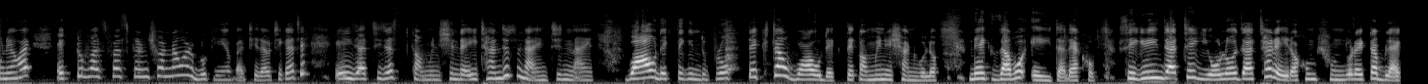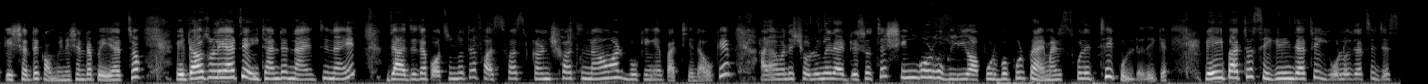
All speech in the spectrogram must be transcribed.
মনে হয়, একটু ফার্স্ট ফার্স্ট স্ক্রিনশট নাও আর বুকিংয়ে পাঠিয়ে দাও, ঠিক আছে? এই যাচ্ছি জাস্ট কম্বিনেশনটা eight hundred ninety nine wow দেখতে কিন্তু প্রত্যেকটা ওয়াও দেখতে কম্বিনেশনগুলো নেক্সট যাব এইটা, দেখো। সিগ্রিন যাচ্ছে ইয়োলো যাচ্ছে, আর এইরকম সুন্দর একটা ব্ল্যাকের সাথে কম্বিনেশনটা পেয়ে যাচ্ছ। এটাও চলে যাচ্ছে এইট হান্ড্রেড নাইনটি নাইন যার যেটা পছন্দ হচ্ছে ফার্স্ট ফার্স্ট স্ক্রিনশট নাও আর বুকিংয়ে পাঠিয়ে দাও ওকে আর আমাদের শোরুমের অ্যাড্রেস হচ্ছে সিঙ্গুর হুগলি, অপূর্বপুর প্রাইমারি স্কুলের ঠিক উল্টো দিকে। এই পাচ্ছ সিগ্রিন যাচ্ছে ইয়োলো যাচ্ছে জাস্ট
